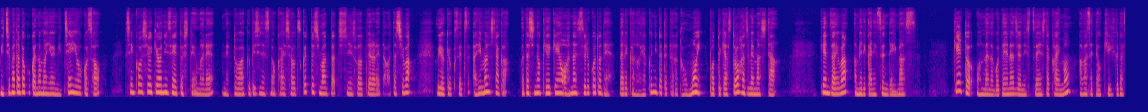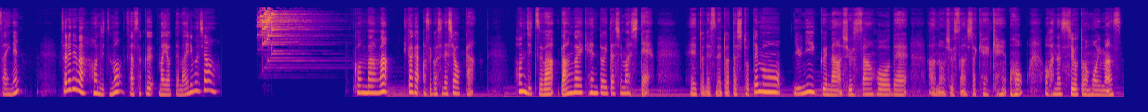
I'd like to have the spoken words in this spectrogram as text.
道端どこかの迷い道へようこそ。新興宗教2世として生まれネットワークビジネスの会社を作ってしまった父に育てられた私は紆余曲折ありましたが私の経験をお話しすることで誰かの役に立てたらと思いポッドキャストを始めました。現在はアメリカに住んでいます。ゲイと女の御殿ラジオに出演した回も合わせてお聞きくださいね。それでは本日も早速迷ってまいりましょう。こんばんは。いかがお過ごしでしょうか？本日は番外編といたしましてえっ、ー、とですね私とてもユニークな出産法であの出産した経験を お話ししようと思います。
